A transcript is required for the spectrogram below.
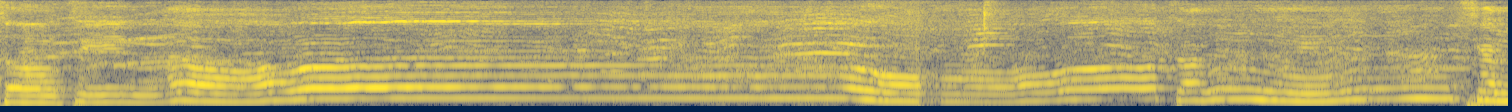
song tình ô trắng chân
